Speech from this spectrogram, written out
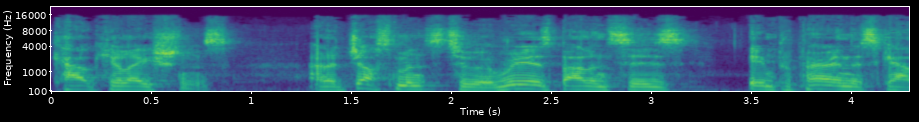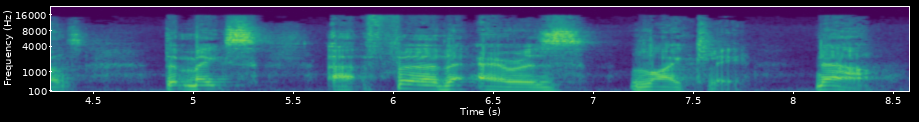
calculations and adjustments to arrears balances in preparing this accounts that makes uh, further errors likely. Now,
